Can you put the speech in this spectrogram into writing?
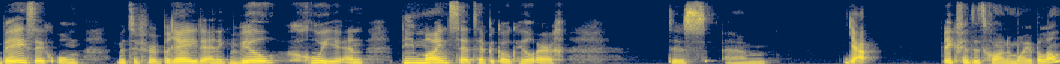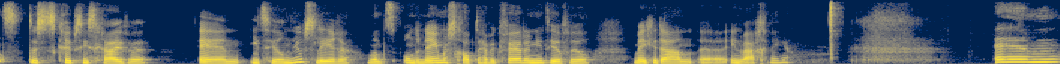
bezig om me te verbreden en ik wil groeien. En die mindset heb ik ook heel erg. Dus um, ja, ik vind het gewoon een mooie balans tussen scriptie schrijven en iets heel nieuws leren. Want ondernemerschap, daar heb ik verder niet heel veel mee gedaan uh, in Wageningen. En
